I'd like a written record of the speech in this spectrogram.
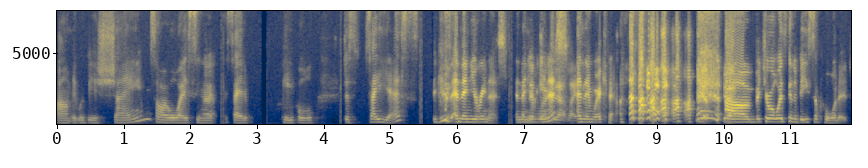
um, it would be a shame. So I always, you know, say to people, just say yes because, and then you're in it, and then And you're in work it, and then work it out. Yeah, yeah. Um, but you're always going to be supported,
